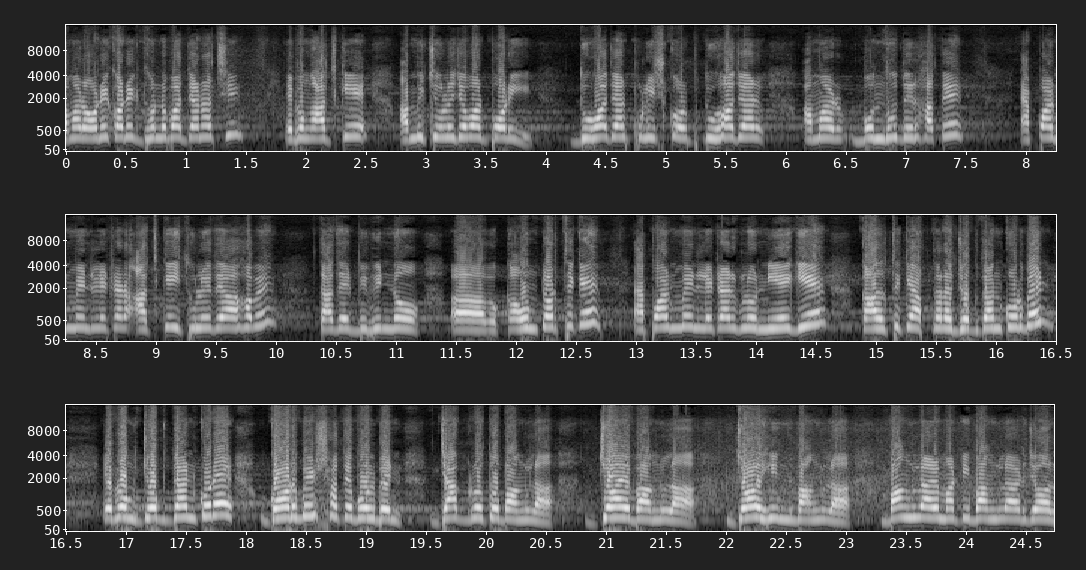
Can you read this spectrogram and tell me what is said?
আমার অনেক অনেক ধন্যবাদ জানাচ্ছি এবং আজকে আমি চলে যাওয়ার পরই দু হাজার পুলিশ দু হাজার আমার বন্ধুদের হাতে অ্যাপয়েন্টমেন্ট লেটার আজকেই তুলে দেওয়া হবে। তাদের বিভিন্ন কাউন্টার থেকে অ্যাপয়েন্টমেন্ট লেটারগুলো নিয়ে গিয়ে কাল থেকে আপনারা যোগদান করবেন এবং যোগদান করে গর্বের সাথে বলবেন, জাগ্রত বাংলা, জয় বাংলা, জয় হিন্দ বাংলা, বাংলার মাটি বাংলার জল।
